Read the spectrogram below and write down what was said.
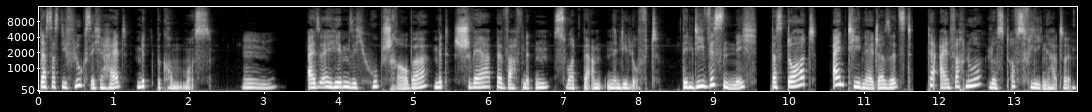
dass das die Flugsicherheit mitbekommen muss. Mhm. Also erheben sich Hubschrauber mit schwer bewaffneten SWAT-Beamten in die Luft. Denn die wissen nicht, dass dort ein Teenager sitzt, der einfach nur Lust aufs Fliegen hatte.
